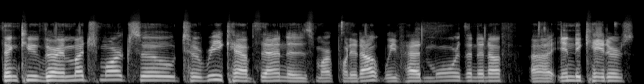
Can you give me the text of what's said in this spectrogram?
Thank you very much, Mark. So, to recap, then, as Mark pointed out, we've had more than enough uh, indicators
